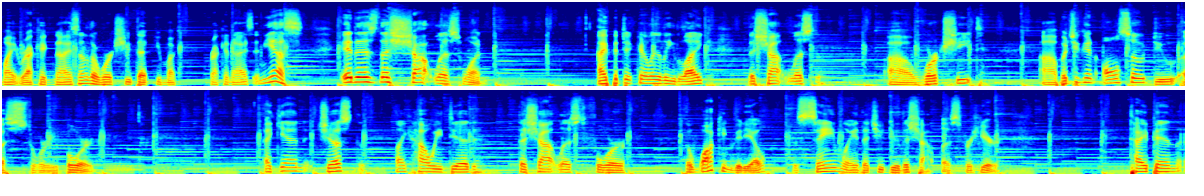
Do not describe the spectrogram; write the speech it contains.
might recognize, another worksheet that you might recognize. And yes, it is the shot list one. I particularly like the shot list uh, worksheet, uh, but you can also do a storyboard. Again, just like how we did the shot list for the walking video, the same way that you do the shot list for here. Type in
